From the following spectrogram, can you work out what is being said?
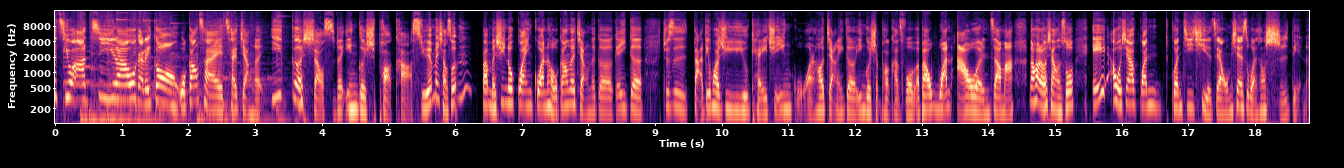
it's your 去啦！我跟你讲，我刚才才讲了一个小时的 English podcast，原本想说，嗯。把 machine 都关一关哈，我刚刚在讲那个跟一个就是打电话去 UK 去英国，然后讲一个 English podcast for about one hour，你知道吗？那后来我想说，哎啊，我现在要关关机器的，这样我们现在是晚上十点了，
